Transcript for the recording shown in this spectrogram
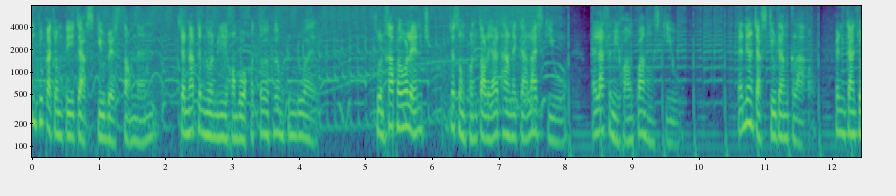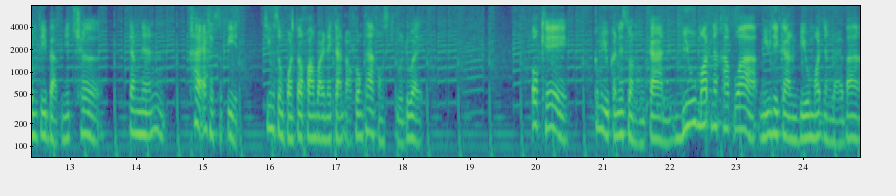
ซึ่งทุกการโจมตีจากสกิลเบสตอมนั้น จะนับจำนวนมินิคอมโบคาน์เตอร์เพิ่มขึ้นด้วย ส่วนค่า power range จะส่งผลต่อระยะทางในการไล่สกิล และรัศมีความกว้างของสกิล และเนื่องจากสกิลดังกล่าว เป็นการโจมตีแบบ finisher ดังนั้นค่า attack speed จึงส่งผลต่อความไวในการออกท่วงท่าของสกิลด้วย โอเค ก็มาอยู่กันในส่วนของการ build mod นะครับว่ามีวิธีการ build mod อย่างไรบ้าง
